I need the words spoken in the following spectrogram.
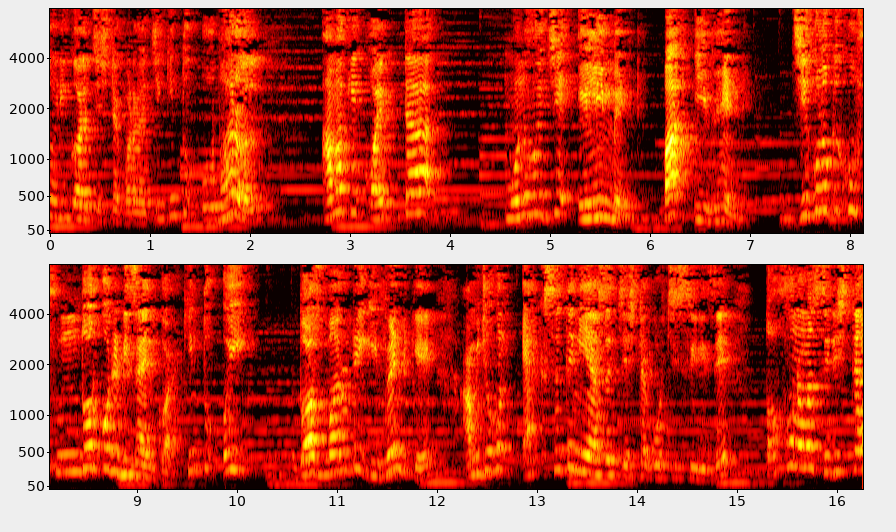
তৈরি করার চেষ্টা করা হয়েছে। কিন্তু ওভারঅল আমাকে কয়েকটা মনে হয়েছে এলিমেন্ট বা ইভেন্ট যেগুলোকে খুব সুন্দর করে ডিজাইন করা। কিন্তু ওই দশ বারোটি ইভেন্টকে আমি যখন একসাথে নিয়ে আসার চেষ্টা করছি সিরিজে তখন আমার সিরিজটা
